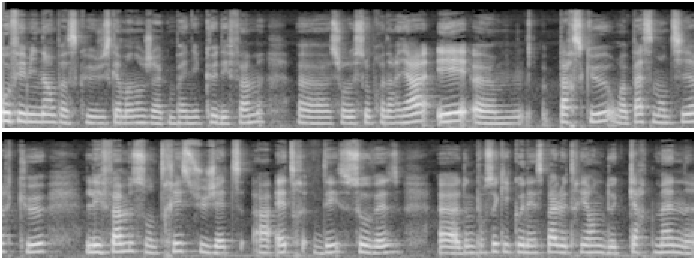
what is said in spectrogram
au féminin parce que jusqu'à maintenant j'ai accompagné que des femmes euh, sur le slowpreneuriat et euh, parce que on va pas se mentir que les femmes sont très sujettes à être des sauveuses. Euh, donc pour ceux qui connaissent pas le triangle de Cartman,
